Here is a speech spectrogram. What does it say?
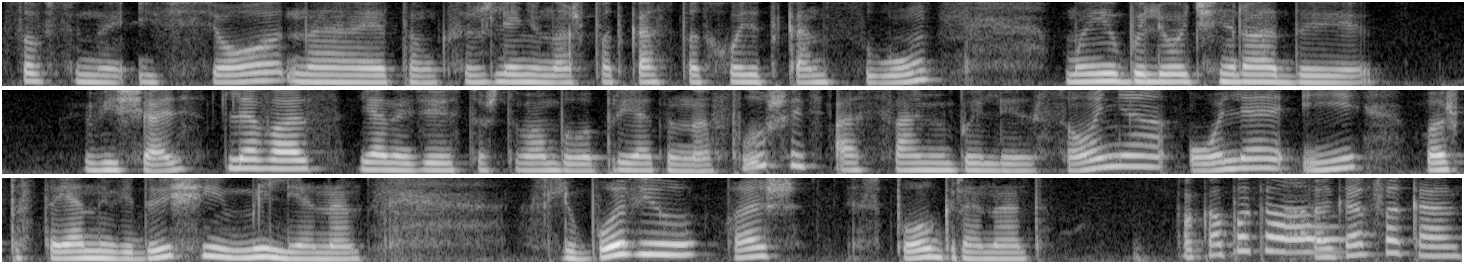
собственно, и все. На этом, к сожалению, наш подкаст подходит к концу. Мы были очень рады вещать для вас. Я надеюсь, то, что вам было приятно нас слушать. А с вами были Соня, Оля и ваш постоянный ведущий Милена. С любовью, ваш СПО Гранат. Пока-пока. Пока-пока.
